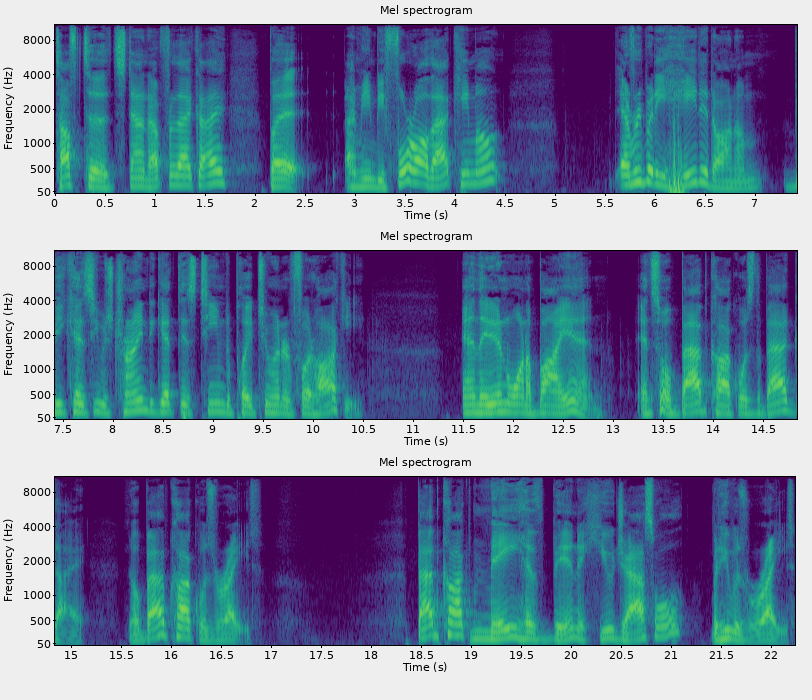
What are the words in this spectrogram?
tough to stand up for that guy. But I mean, before all that came out, everybody hated on him because he was trying to get this team to play 200 foot hockey and they didn't want to buy in. And so Babcock was the bad guy. No, Babcock was right. Babcock may have been a huge asshole, but he was right.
